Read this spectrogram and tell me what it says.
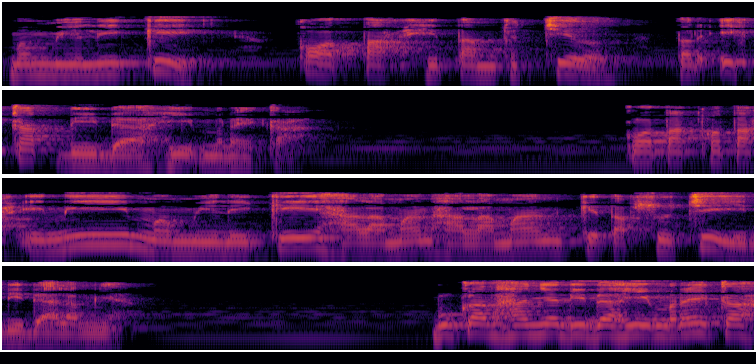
memiliki kotak hitam kecil terikat di dahi mereka. Kotak-kotak ini memiliki halaman-halaman kitab suci di dalamnya. Bukan hanya di dahi mereka,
